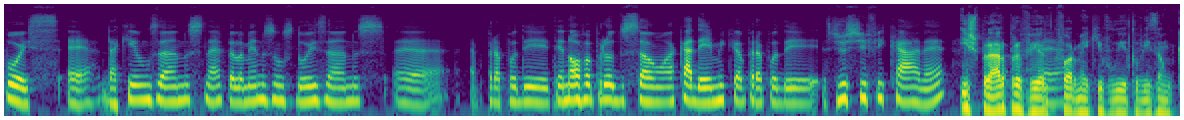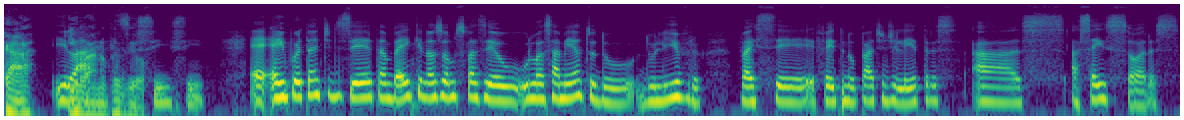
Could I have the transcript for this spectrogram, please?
Pois, é, daqui a uns anos, né, pelo menos uns dois anos, é, para poder ter nova produção acadêmica, para poder justificar, né? E esperar para ver é. de que forma é que evolui a televisão cá e, e lá. lá. no Brasil. Sim, sim. É, é, importante dizer também que nós vamos fazer o, o lançamento do, do livro, vai ser feito no Pátio de Letras às, às seis horas.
